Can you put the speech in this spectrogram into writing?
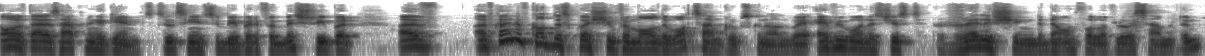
all of that is happening again still seems to be a bit of a mystery, but I've I've kind of got this question from all the WhatsApp groups, Kunal, where everyone is just relishing the downfall of Lewis Hamilton,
